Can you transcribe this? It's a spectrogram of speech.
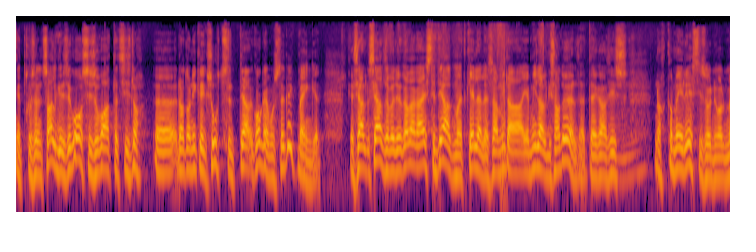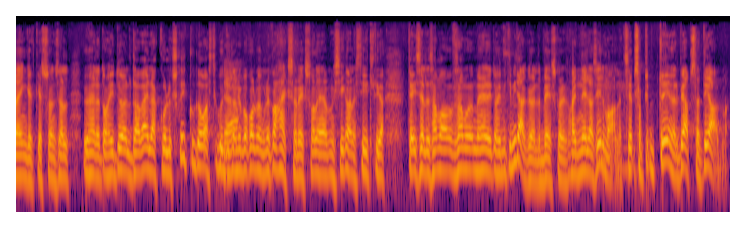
et kui sa nüüd Salgirise koosseisu vaatad, siis noh, nad on ikkagi suhteliselt tea- kogemustega kõik mängijad. Ja seal, seal sa pead ju ka väga hästi teadma, et kellele sa mida ja millalgi saad öelda, et ega siis noh, ka meil Eestis on ju olnud mängijaid, kes on seal ühele tohid öelda väljakul ükskõik kui kõvasti, kui ta on juba kolmekümne kaheksane, eks ole, ja mis iganes tiitliga, teisele sama, sama mehele ei tohi mitte midagi öelda meeskonnas, ainult nelja silma all, et see saab, treener peab seda teadma.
